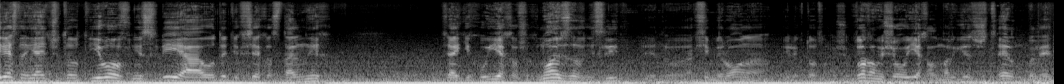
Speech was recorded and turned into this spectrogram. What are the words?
Интересно, я что-то вот его внесли, а вот этих всех остальных, всяких уехавших, Нойза внесли, этого, Оксимирона, кто там еще, кто там еще уехал, Моргенштерн, блядь.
